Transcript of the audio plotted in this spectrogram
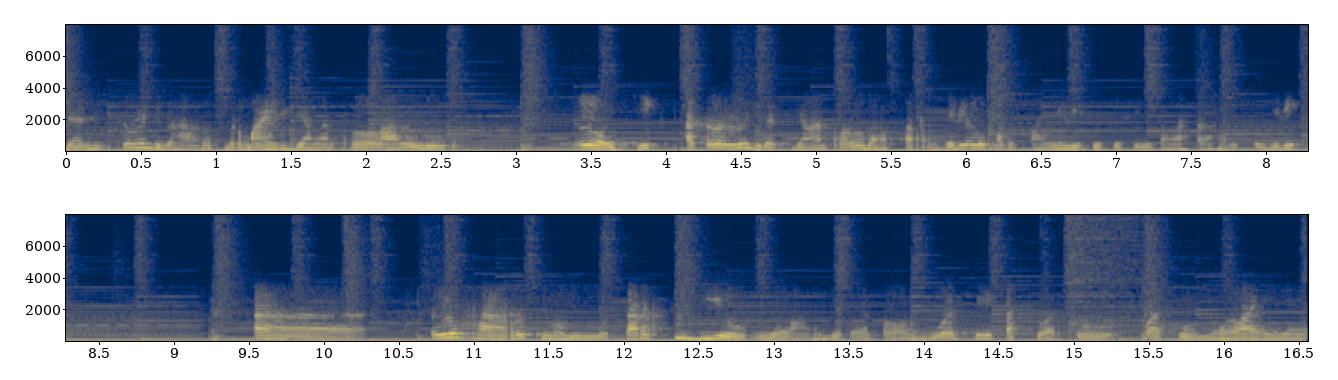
Dan itu lu juga harus bermain jangan terlalu logik atau lu juga jangan terlalu baper. Jadi lu harus mainin di situ sih di tengah-tengah itu. Jadi uh, lu harus memutar video ulang gitu ya. Kalau gue sih pas waktu waktu mulainya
